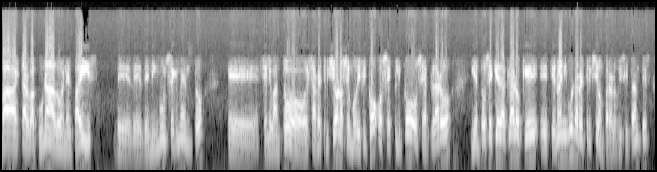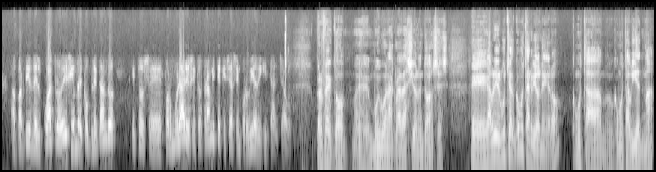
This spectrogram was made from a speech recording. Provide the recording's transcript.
va a estar vacunado en el país de, de, de ningún segmento, eh, se levantó esa restricción o se modificó o se explicó o se aclaró y entonces queda claro que este, no hay ninguna restricción para los visitantes a partir del 4 de diciembre completando estos eh, formularios, estos trámites que se hacen por vía digital, chavo. Perfecto, eh, muy buena aclaración entonces. Eh, Gabriel, mucha- ¿cómo está Río Negro? ¿Cómo está, cómo está Viedma?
